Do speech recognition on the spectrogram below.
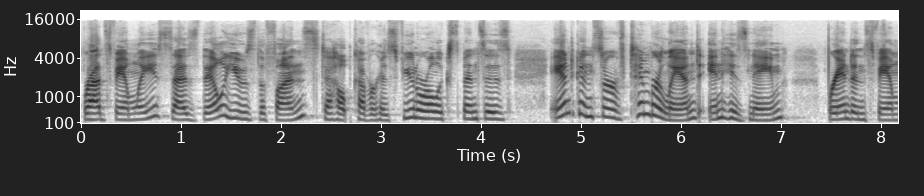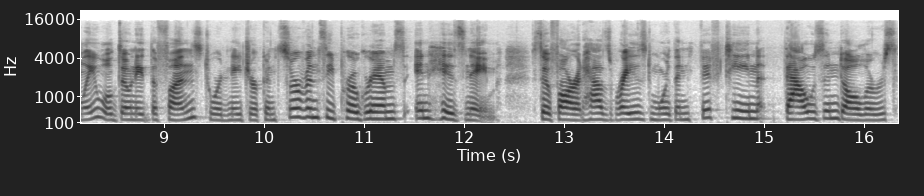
Brad's family says they'll use the funds to help cover his funeral expenses and conserve timberland in his name. Brandon's family will donate the funds toward Nature Conservancy programs in his name. So far, it has raised more than $15,000.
